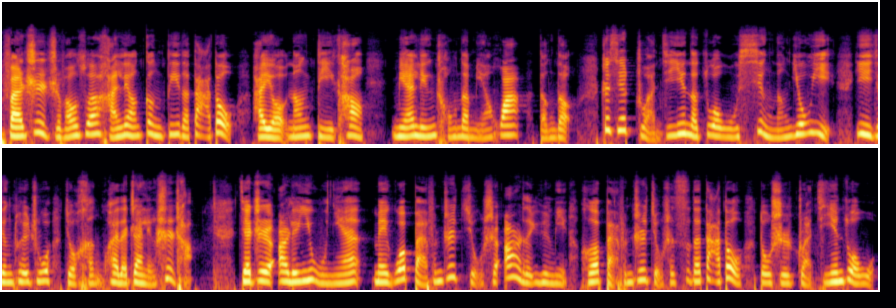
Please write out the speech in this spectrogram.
反式脂肪酸含量更低的大豆，还有能抵抗棉铃虫的棉花等等。这些转基因的作物性能优异，一经推出就很快地占领市场。截至二零一五年，美国百分之九十二的玉米和百分之九十四的大豆都是转基因作物。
